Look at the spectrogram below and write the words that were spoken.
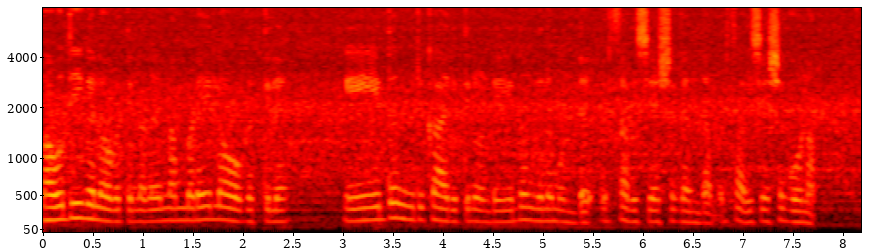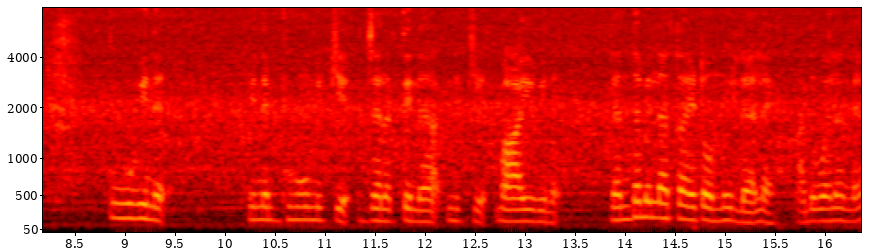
ഭൗതിക ലോകത്തിൽ അതായത് നമ്മുടെ ലോകത്തിൽ ഏത് ഒരു കാര്യത്തിനുണ്ട് ഏതൊന്നിനുമുണ്ട് ഒരു സവിശേഷ ഗന്ധം ഒരു സവിശേഷ ഗുണം. പൂവിന് പിന്നെ ഭൂമിക്ക് ജലത്തിന് അഗ്നിക്ക് വായുവിന് ഗന്ധമില്ലാത്തതായിട്ട് ഒന്നുമില്ല അല്ലേ? അതുപോലെ തന്നെ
